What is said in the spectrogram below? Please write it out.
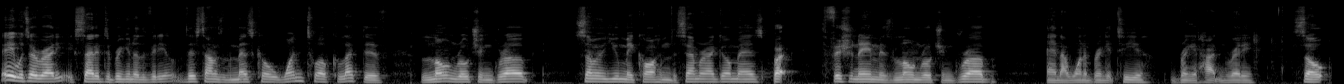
Hey, what's up, everybody? Excited to bring you another video. This time is the Mezco 112 Collective Lone Roach and Grub. Some of you may call him the Samurai Gomez, but his official name is Lone Roach and Grub, and I want to bring it to you, bring it hot and ready. So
